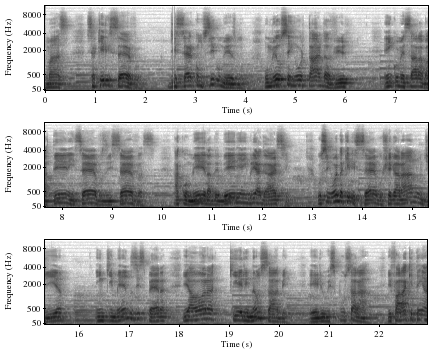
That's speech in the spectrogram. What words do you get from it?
Mas se aquele servo disser consigo mesmo: O meu senhor tarda a vir, em começar a bater em servos e servas, a comer, a beber e a embriagar-se, o senhor daquele servo chegará no dia em que menos espera, e a hora que ele não sabe, ele o expulsará e fará que tenha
